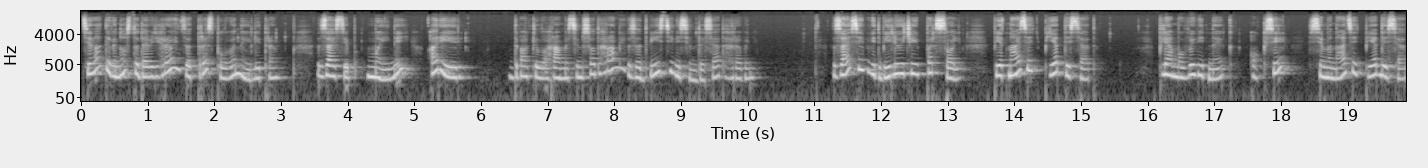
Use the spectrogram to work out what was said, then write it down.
Ціна 99 гривень за 3,5 літри. Засіб мийний Аріель 2 кг 700 г за 280 гривень. Засіб відбілюючий персоль 15,50 Плямовий відник Оксі 17,50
